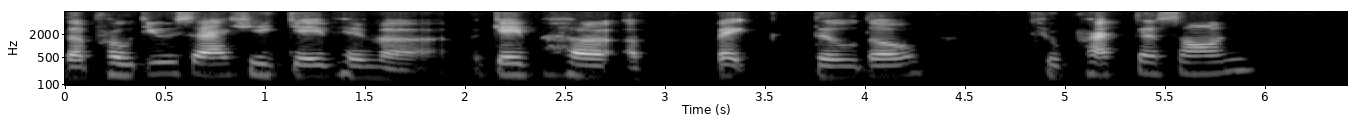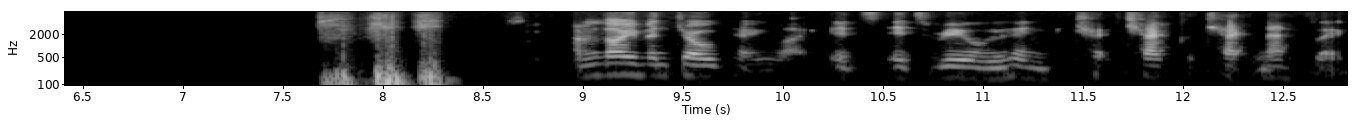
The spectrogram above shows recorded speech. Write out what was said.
the producer actually gave him a gave her a big dildo to practice on. So, I'm not even joking. Like it's it's real. You can check check check Netflix.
